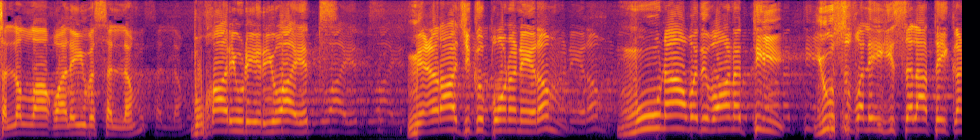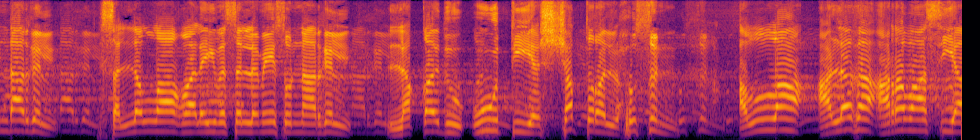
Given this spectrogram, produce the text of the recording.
சல்லல்லாஹு அலைஹி வஸல்லம் புகாரியுடைய ரிவாயத் மியராஜுக்கு போன நேரம் மூணாவது வானத்தில் யூசுப் அலைஹிஸ்ஸலாத்தை கண்டார்கள். சல்லல்லாஹு அலைஹி வஸல்லமே சொன்னார்கள் லகது ஊத்திய ஷத்ரல் ஹுசன் அல்லாஹ் அழக அரவாசியா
